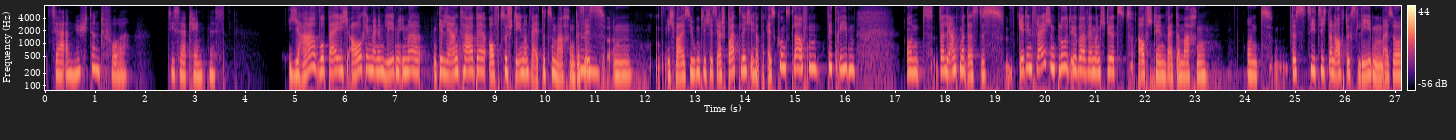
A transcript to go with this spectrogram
sehr ernüchternd vor, diese Erkenntnis. Ja, wobei ich auch in meinem Leben immer gelernt habe, aufzustehen und weiterzumachen. Das mhm. ist, ähm, ich war als Jugendliche sehr sportlich, ich habe Eiskunstlaufen betrieben und da lernt man das. Das geht in Fleisch und Blut über, wenn man stürzt, aufstehen, weitermachen. Und das zieht sich dann auch durchs Leben. Also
